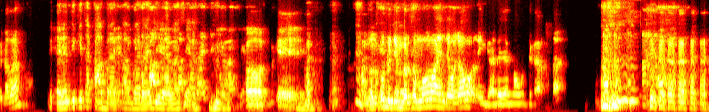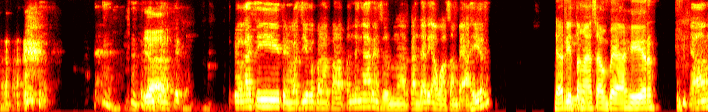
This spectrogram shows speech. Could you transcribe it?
Kenapa? ya nanti kita kabar-kabar aja ya, Mas ya. Oke. Temenku udah Jember semua yang cowok-cowok nih, nggak ada yang mau Jakarta. ya. Terima kasih, terima kasih kepada para pendengar yang sudah mendengarkan dari awal sampai akhir. Dari Jadi, tengah sampai akhir. Yang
